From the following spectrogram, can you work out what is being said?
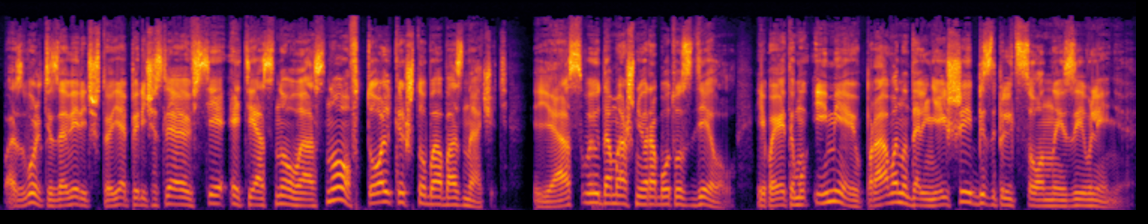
позвольте заверить, что я перечисляю все эти основы основ только чтобы обозначить — я свою домашнюю работу сделал, и поэтому имею право на дальнейшие безапелляционные заявления.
